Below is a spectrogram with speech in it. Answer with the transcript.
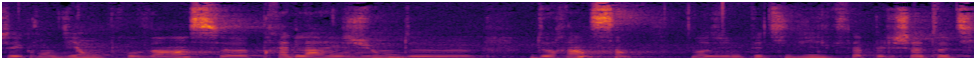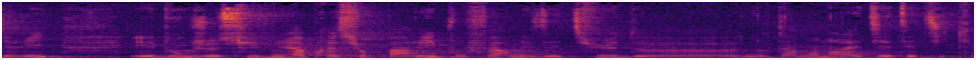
J'ai grandi en province, près de la région de, de Reims dans une petite ville qui s'appelle Château-Thierry. Et donc, je suis venue après sur Paris pour faire mes études, euh, notamment dans la diététique.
